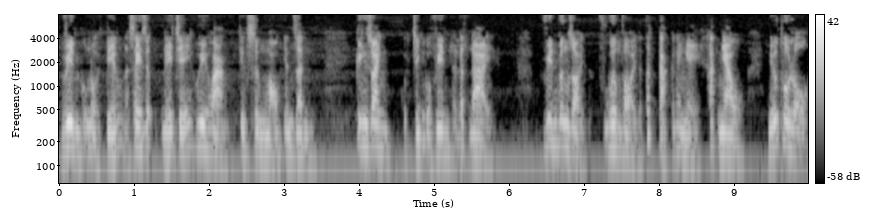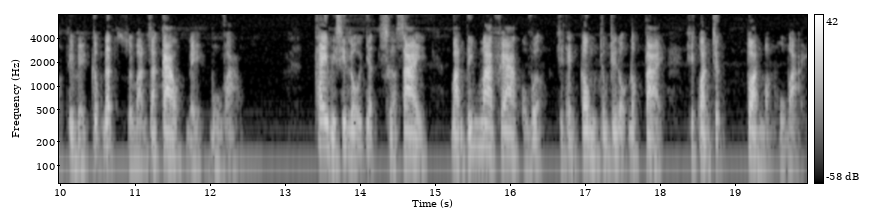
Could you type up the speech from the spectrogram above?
Vin cũng nổi tiếng là xây dựng đế chế huy hoàng trên xương máu nhân dân. Kinh doanh của chính của Vin là đất đai. Vin vương giỏi vương vòi ra tất cả các ngành nghề khác nhau, nếu thua lỗ thì về cướp đất rồi bán giá cao để bù vào. Thay vì xin lỗi nhận sửa sai, bản tính mafia của Vượng chỉ thành công trong chế độ độc tài khi quan chức toàn bọn hủ bại,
